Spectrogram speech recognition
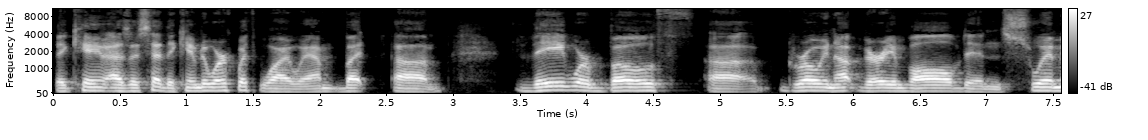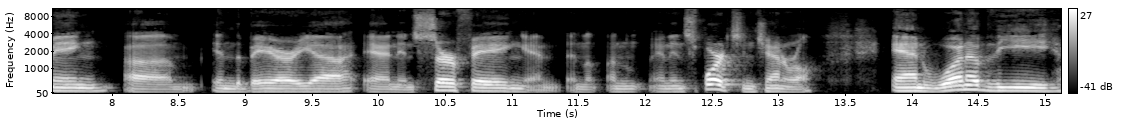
they came, as I said, they came to work with YWAM, but, um, they were both, uh, growing up very involved in swimming, um, in the Bay Area and in surfing and, and, and in sports in general. And one of the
